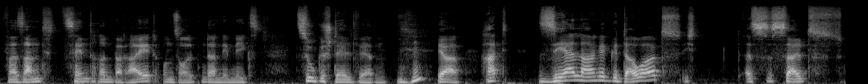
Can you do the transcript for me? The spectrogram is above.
Versandzentren bereit und sollten dann demnächst zugestellt werden. Ja, hat sehr lange gedauert. Ich, es ist halt,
